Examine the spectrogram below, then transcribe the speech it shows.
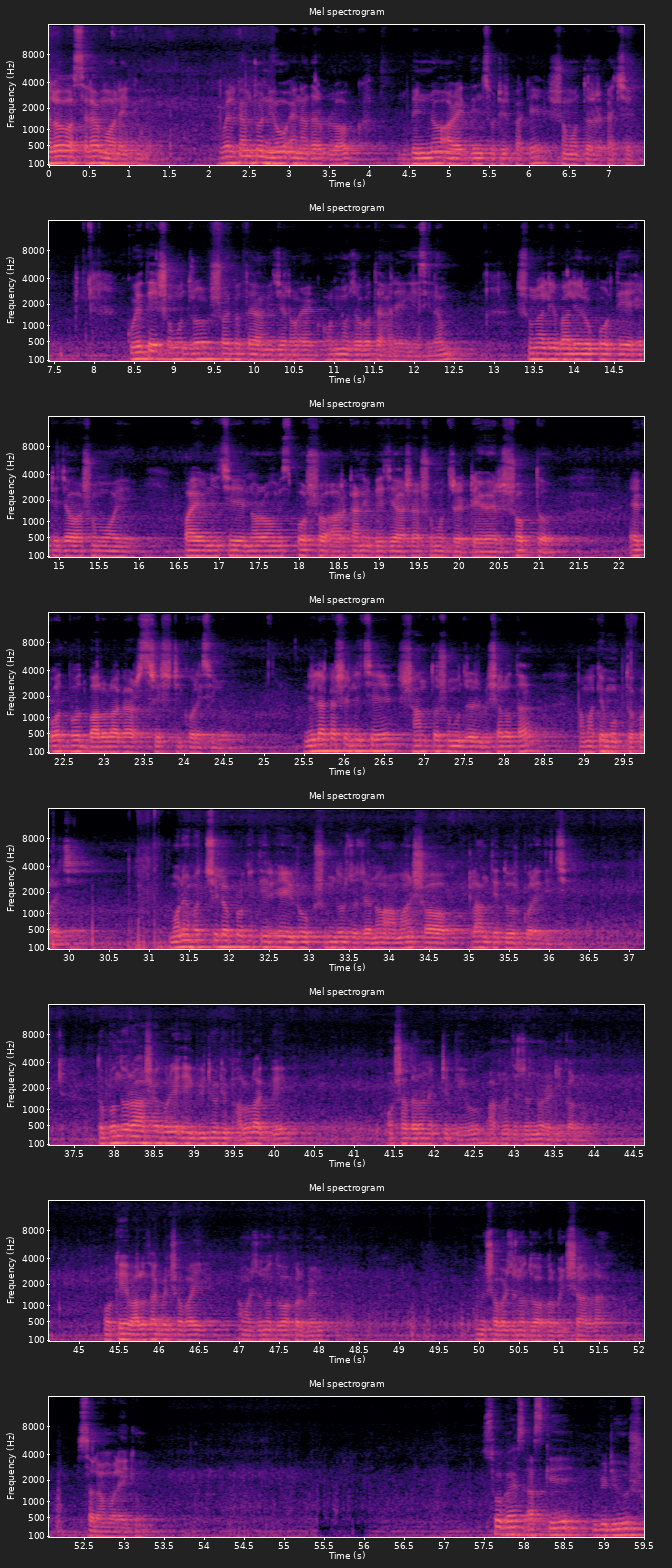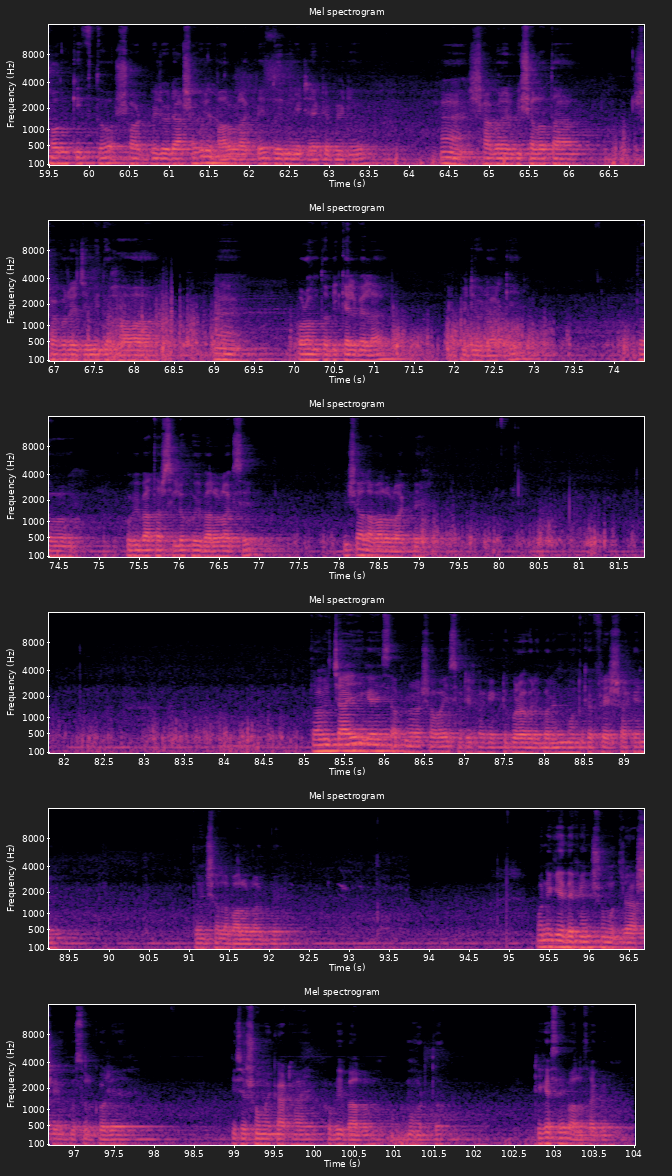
Hello আসসালামু আলাইকুম welcome to new another blog ভিন্ন আরেকদিন ছুটির পাকে সমুদ্রের কাছে। কুয়েতে সমুদ্র সৈকতে আমি যেন এক অন্য জগতে হারিয়ে গিয়েছিলাম। সোনালি বালির উপর দিয়ে হেঁটে যাওয়ার সময়, পায়ের নিচে নরম স্পর্শ আর কানে বেজে আসা সমুদ্রের ঢেউয়ের শব্দ এক অদ্ভুত ভালো লাগার সৃষ্টি করেছিল। নীলাকাশের নিচে শান্ত সমুদ্রের বিশালতা আমাকে মুগ্ধ করেছে। মনে হচ্ছিল প্রকৃতির এই রূপ সৌন্দর্য যেন আমার সব ক্লান্তি দূর করে দিচ্ছে। তো বন্ধুরা, আশা করি এই ভিডিওটি ভালো লাগবে। অসাধারণ একটি ভিউ আপনাদের জন্য রেডি করলাম। ওকে, ভালো থাকবেন সবাই। আমার জন্য দোয়া করবেন। আমি সবার জন্য দোয়া করব ইনশাআল্লাহ। আসসালামু আলাইকুম। সো গাইস আজকে ভিডিও সংক্ষিপ্ত শর্ট ভিডিওটা আশা করি ভালো লাগবে। দুই মিনিটের একটা ভিডিও হ্যাঁ সাগরের বিশালতা, সাগরের যে মৃদু হাওয়া হ্যাঁ পরন্ত বিকেলবেলা ভিডিওটা আর কি। তো খুবই বাতাস ছিল, খুবই ভালো লাগছে। ইনশাআল্লাহ ভালো লাগবে। আমি চাই গাইস আপনারা সবাই ছুটির ফাঁকে একটু ঘোরাঘুরি করেন, মনকে ফ্রেশ রাখেন। তো ইনশাল্লাহ ভালো লাগবে। অনেকেই দেখেন সমুদ্রে আসে, গোসল করে, কিছু সময় কাটায়, খুবই ভালো মুহূর্ত। ঠিক আছে, ভালো থাকবেন।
